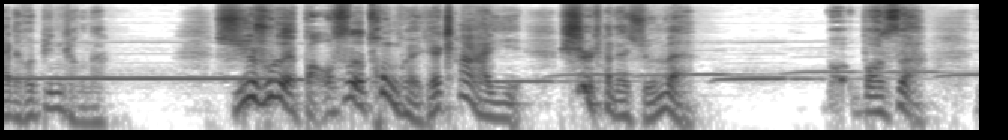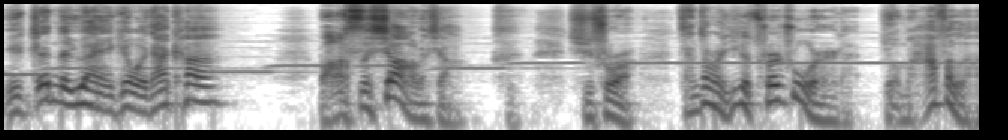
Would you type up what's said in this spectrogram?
还得回滨城呢。”徐叔对宝四的痛快有些诧异，试探的询问：“宝宝四，你真的愿意给我家看？”宝四笑了笑：“ 徐叔，咱都是一个村住着的，有麻烦了，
